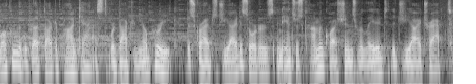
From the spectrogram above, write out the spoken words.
Welcome to the Gut Doctor Podcast, where Dr. Neil Parikh describes GI disorders and answers common questions related to the GI tract.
